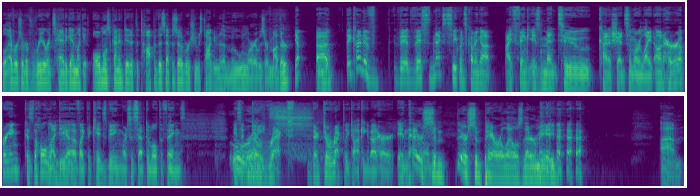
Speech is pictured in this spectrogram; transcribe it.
will ever sort of rear its head again like it almost kind of did at the top of this episode where she was talking to the moon where it was her mother Yep. Uh, they kind of the this next sequence coming up, I think, is meant to kind of shed some more light on her upbringing because the whole Mhm. idea of like the kids being more susceptible to things is a direct. They're directly talking about her in that. there's moment. some there's some parallels that are made Um,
